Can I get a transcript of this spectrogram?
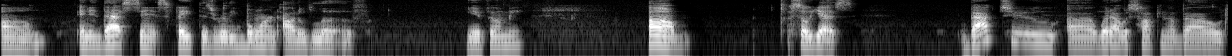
Um, and in that sense, faith is really born out of love. You feel me? Um, so yes, back to uh, what I was talking about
